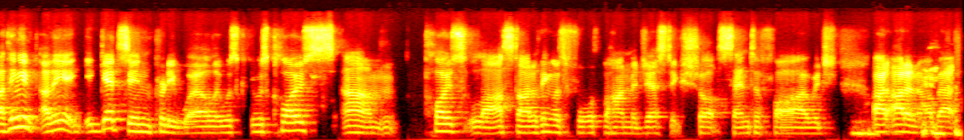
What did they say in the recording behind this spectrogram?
I think it I think it, it gets in pretty well. It was it was close um close last start. I think it was fourth behind Majestic Shot, Centre Fire, which I, I don't know about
